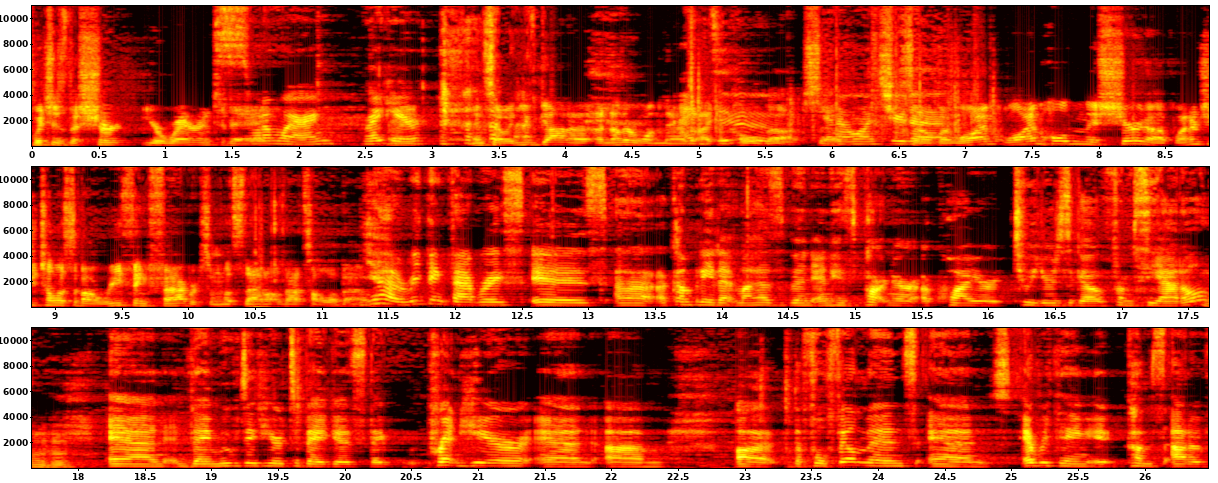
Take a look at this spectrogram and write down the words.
which is the shirt you're wearing today. That's what I'm wearing right here. and so, and you've got a, another one there that I, I can hold up. So, And I want you so, to- but while I'm while I'm holding this shirt up, why don't you tell us about Rethink Fabrics and what's that all, that's all about? Yeah, Rethink Fabrics is uh, a company that my husband and his partner acquired two years ago from Seattle, and they moved it here to Vegas. They print here, and um, uh, the fulfillment and everything it comes out of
